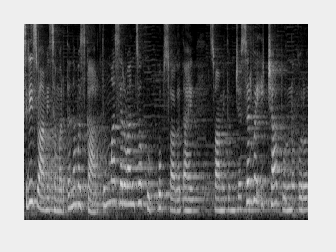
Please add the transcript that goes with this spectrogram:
श्री स्वामी समर्थ. नमस्कार. तुम्हा सर्वांचं खूप खूप स्वागत आहे. स्वामी तुमच्या सर्व इच्छा पूर्ण करोत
